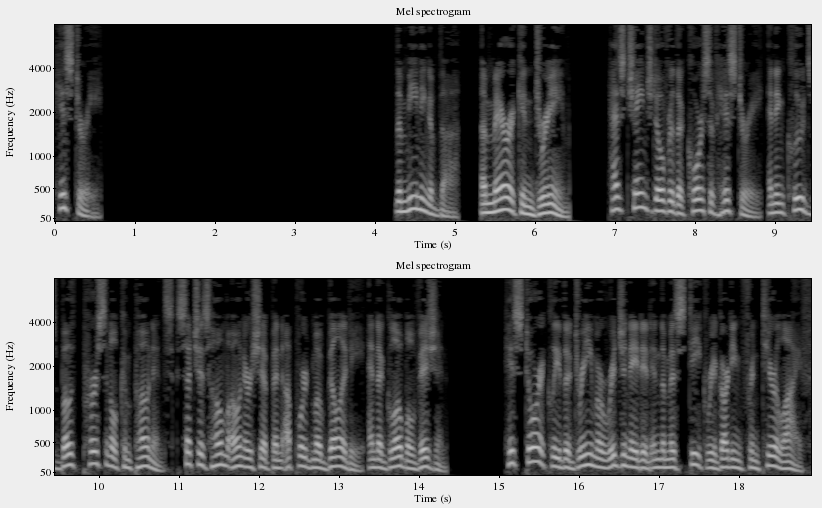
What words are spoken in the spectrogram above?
History The meaning of the «American Dream» has changed over the course of history, and includes both personal components such as home ownership and upward mobility and a global vision. Historically the dream originated in the mystique regarding frontier life.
